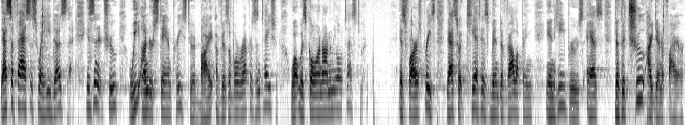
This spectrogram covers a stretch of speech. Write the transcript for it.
That's the fastest way he does that. Isn't it true? We understand priesthood by a visible representation. What was going on in the Old Testament as far as priests? That's what Kit has been developing in Hebrews as to the true identifier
